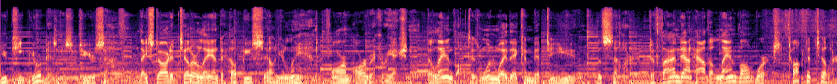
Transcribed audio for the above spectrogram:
you keep your business to yourself. They started Tiller Land to help you sell your land, farm or recreational. The Land Vault is one way they commit to you, the seller. To find out how the Land Vault works, talk to Tiller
